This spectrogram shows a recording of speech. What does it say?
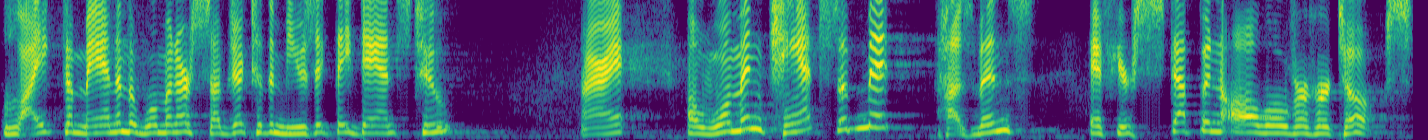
like the man and the woman are subject to the music they dance to. All right? A woman can't submit, husbands, if you're stepping all over her toes.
